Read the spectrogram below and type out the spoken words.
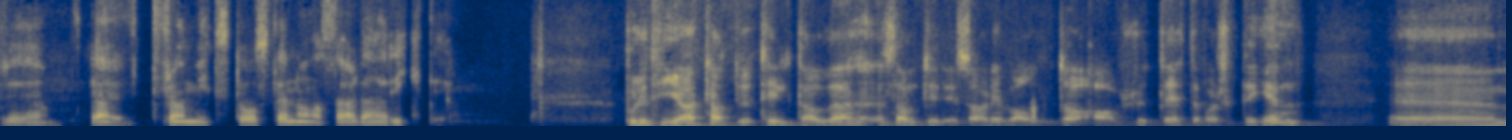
tror jeg, ja, Fra mitt ståsted nå, så er det riktig. Politiet har tatt ut tiltale, samtidig så har de valgt å avslutte etterforskningen. Eh,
